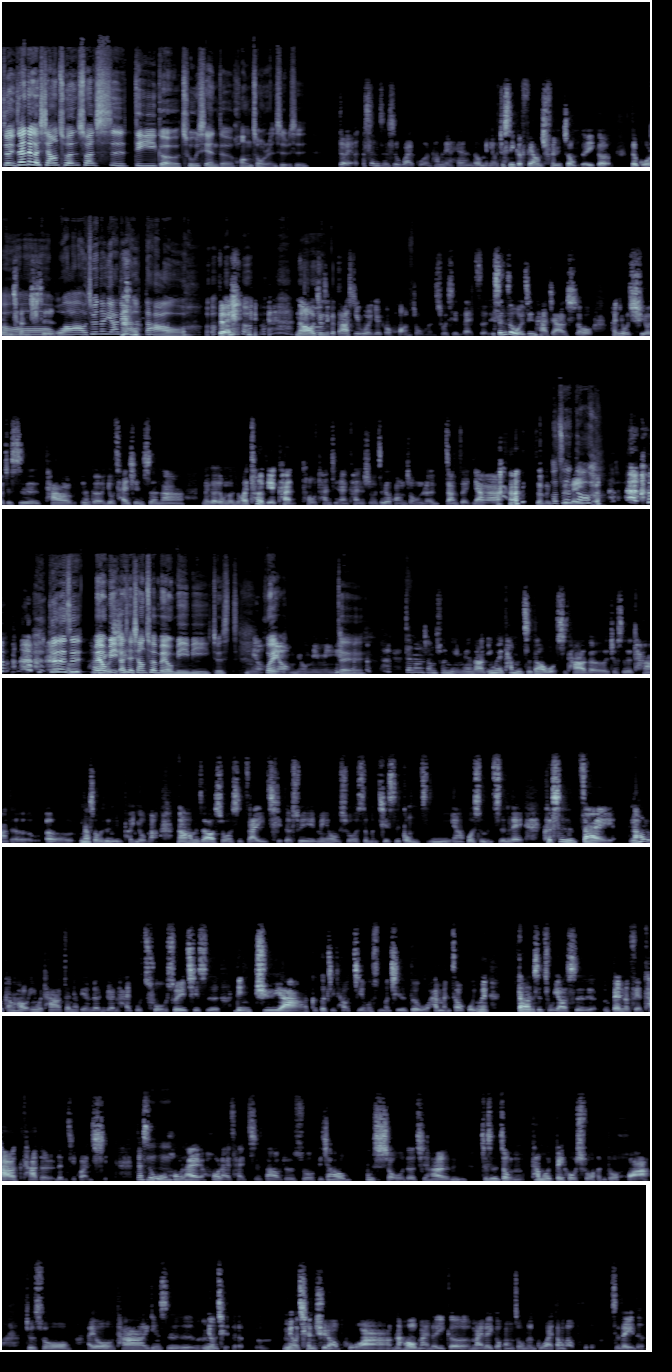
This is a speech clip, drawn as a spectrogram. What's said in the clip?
就你在那个乡村算是第一个出现的黄种人，是不是？对，甚至是外国人，他们连黑人都没有，就是一个非常纯种的一个德国人城市。哇，我觉得那压力好大哦。对，然后就是一个大新闻，有一个黄种人出现在这里。甚至我进他家的时候很有趣哦，就是他那个有才先生啊，那个用东西会特别看头探进来看，说这个黄种人长怎样啊，什么之类的。真的 是没有秘，而且乡村没有秘密，就是没有没有没有秘密。对。在那乡村里面呢，因为他们知道我是他的，就是他的呃那时候是女朋友嘛，然后他们知道说是在一起的，所以没有说什么其实攻击你啊或什么之类。可是，在然后又刚好因为他在那边人缘还不错，所以其实邻居呀隔个几条街或什么，其实对我还蛮照顾。因为当然是主要是 benefit 他他的人际关系。但是我后来后来才知道，就是说比较不熟的其他人，就是这种他们会背后说很多话，就是说，哎呦，他一定是没有钱的，没有钱娶老婆啊，然后买了一个买了一个黄种人过来当老婆之类的。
